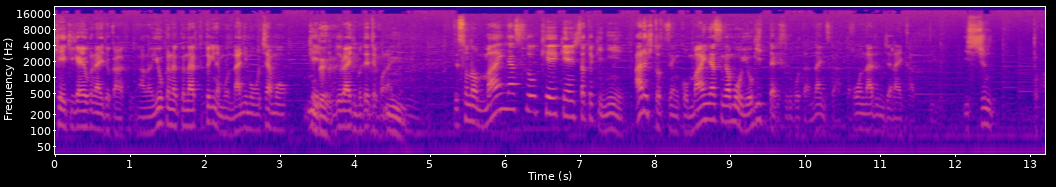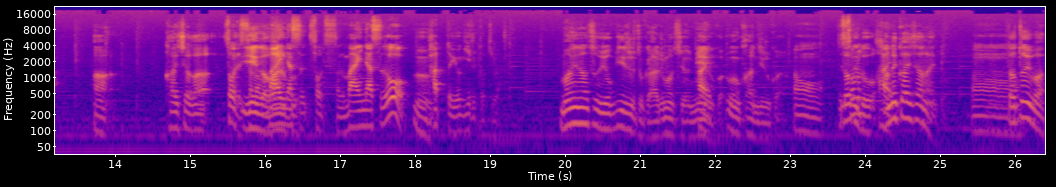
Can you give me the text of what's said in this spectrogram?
景気が良くないとかあの良くなくなった時にはもう何もお茶もケーキどら焼きも出てこない、うんでそのマイナスを経験した時にある日突然こうマイナスがもうよぎったりすることはないんですか？こうなるんじゃないかっていう一瞬とか。あ会社がそうです家そのマイナスそうですそのマイナスをうん。パッとよぎる時は、マイナスをよぎる時ありますよ見えるか、うん感じるから。うん、だけど跳ね返さないはいと、例えば、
